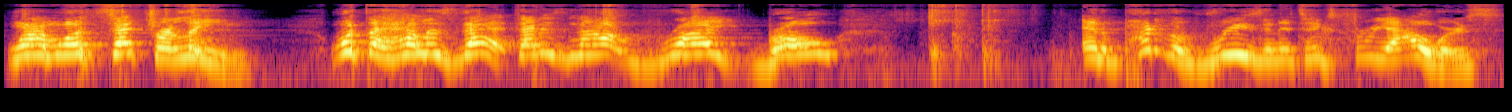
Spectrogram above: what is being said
when I'm on sertraline. What the hell is that? That is not right, bro. And part of the reason it takes three hours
